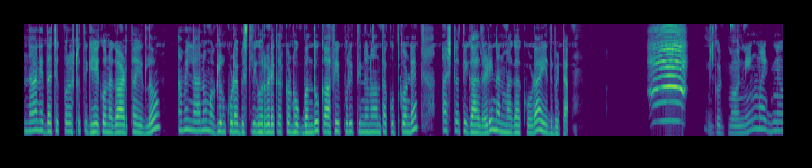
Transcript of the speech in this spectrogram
ನಾನಿದ್ದ ಚಿಕ್ಕ ಬರೋಷ್ಟೊತ್ತಿಗೆ ಹೇಗೋ ನಗಾಡ್ತಾ ಇದ್ಲು. ಆಮೇಲೆ ನಾನು ಮಗಳನ್ನ ಕೂಡ ಬಿಸಿಲಿಗೆ ಹೊರಗಡೆ ಕರ್ಕೊಂಡು ಹೋಗಿ ಬಂದು ಕಾಫಿ ಪುರಿ ತಿನ್ನೋಣ ಅಂತ ಕೂತ್ಕೊಂಡೆ. ಅಷ್ಟೊತ್ತಿಗೆ ಆಲ್ರೆಡಿ ನನ್ನ ಮಗ ಕೂಡ ಎದ್ಬಿಟ್ಟ. ಗುಡ್ ಮಾರ್ನಿಂಗ್ ಮಗ್ನು.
